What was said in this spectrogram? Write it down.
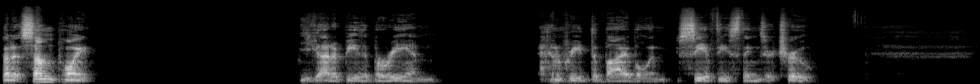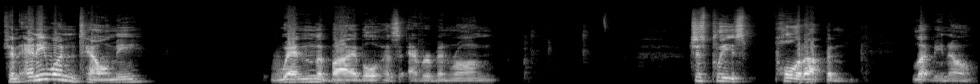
But at some point you got to be the berean and read the bible and see if these things are true. Can anyone tell me when the bible has ever been wrong just please pull it up and let me know.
